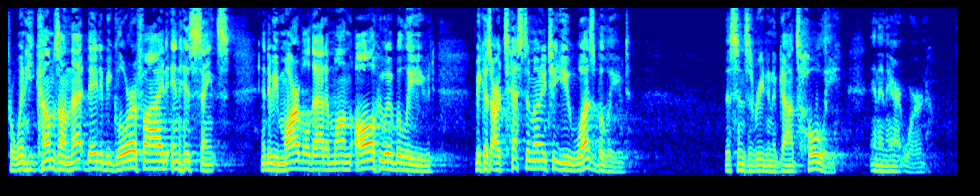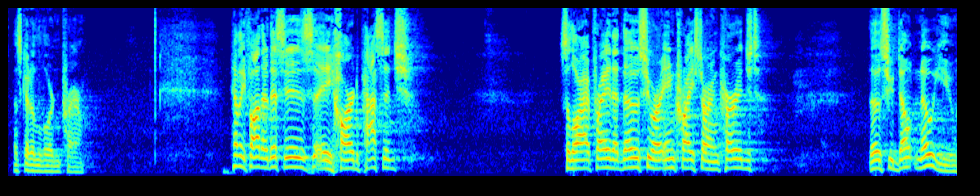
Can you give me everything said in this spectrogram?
For when he comes on that day to be glorified in his saints and to be marveled at among all who have believed, because our testimony to you was believed. This ends the reading of God's holy and inerrant word. Let's go to the Lord in prayer. Heavenly Father, this is a hard passage. So Lord, I pray that those who are in Christ are encouraged. Those who don't know you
